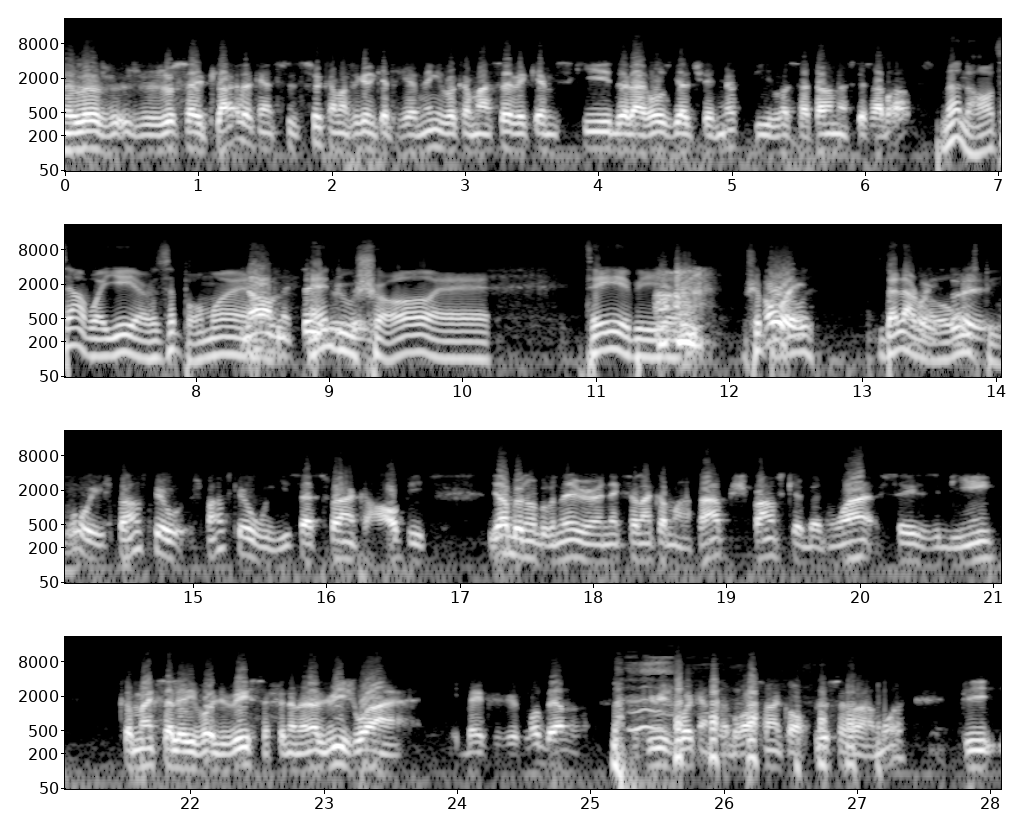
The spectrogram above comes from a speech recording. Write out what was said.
Mais là, je, je veux juste être clair, là, quand tu dis ça, commencer avec une quatrième ligne, il va commencer avec Emski, De La Rose, Galchenyuk, puis il va s'attendre à ce que ça brasse. Non, non, tu sais, envoyer, euh, je sais pas moi, Non, euh, mais Andrew Shaw, euh, tu sais, puis, euh, je sais pas, Oui. de la oui, Rose, ça, puis... oui, je pense que je pense que oui, ça se fait encore. Puis hier, Benoît Brunet a eu un excellent commentaire, puis je pense que Benoît saisit bien comment que ça allait évoluer, ce phénomène-là. Lui, il jouait bien plus vieux que moi, Ben. là. Lui, il jouait quand ça brassait encore plus avant moi. Puis,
